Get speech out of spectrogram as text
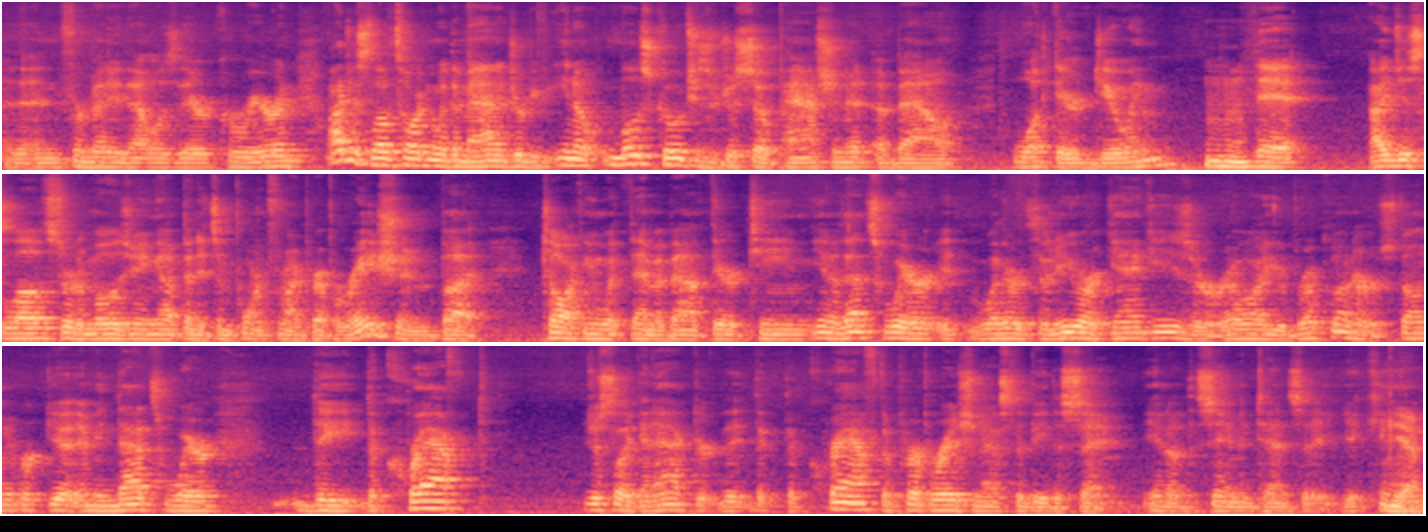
and, for many that was their career. And I just love talking with the manager. You know, most coaches are just so passionate about what they're doing Mhm. that I just love sort of moseying up, and it's important for my preparation. But talking with them about their team, you know, that's where it, whether it's the New York Yankees or LIU Brooklyn or Stony Brook, yeah, I mean, that's where the the craft, just like an actor, the, the, the craft, the preparation has to be the same. You know, the same intensity. You can't. Yeah.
